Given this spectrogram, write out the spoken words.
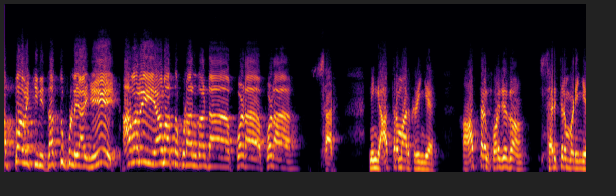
அப்பாவிக்கு நீ தத்து பிள்ளையாகி அவனை ஏமாத்த கூடாதுதான்டா போடா போடா. சார் நீங்க ஆத்திரமா இருக்கிறீங்க. ஆத்திரம் குறைஞ்சதும் சரித்திரம் படிங்க.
